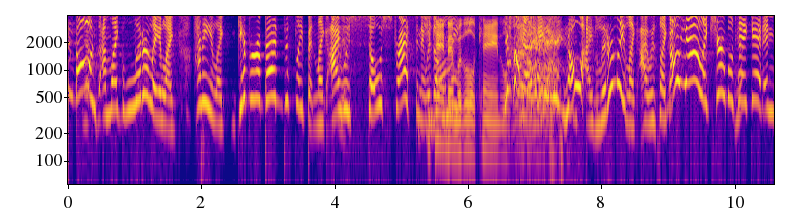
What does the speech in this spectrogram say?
and bones. I'm like, literally, like, honey, like, give her a bed to sleep in. Like, I was so stressed, and it She was came only in with a little cane, a little red no, I literally like I was like, oh yeah, like sure, we'll take it. And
